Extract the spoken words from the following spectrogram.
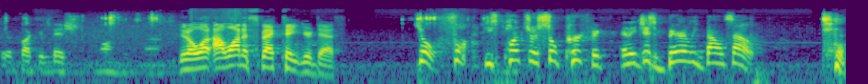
You're a fucking bitch. Long big style. You know what? I want to spectate your death. Yo, fuck. These punches are so perfect, and they just barely bounce out.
